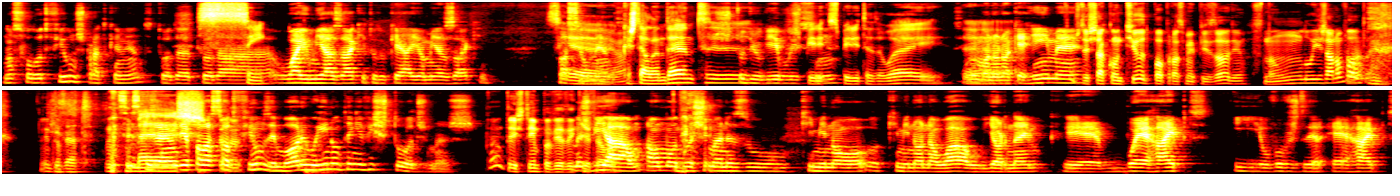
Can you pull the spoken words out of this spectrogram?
Não se falou de filmes, praticamente. Toda, toda a- o Hayao Miyazaki, tudo o que é Hayao Miyazaki. Sim, Facilmente. ah, Castelo Andante, Estúdio Ghibli, Spirit, sim. Spirited Away. Sim, ah, Mononoke Hime. Vamos deixar conteúdo para o próximo episódio, senão o Luís já não volta. Então, Exato. Se quiserem um dia mas- falar só de filmes, embora eu aí não tenha visto todos, mas, então, tens tempo para ver daqui mas vi há, há uma ou duas semanas o Kimi no, Kimi no Nawa, o Your Name, que é bué hyped e eu vou-vos dizer, é hyped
